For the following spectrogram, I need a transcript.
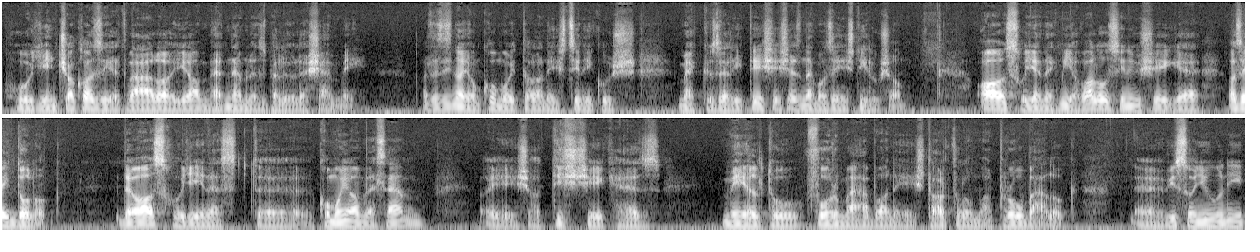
hogy én csak azért vállaljam, mert nem lesz belőle semmi. Az ez egy nagyon komolytalan és cinikus megközelítés, és ez nem az én stílusom. Az, hogy ennek mi a valószínűsége, az egy dolog. De az, hogy én ezt komolyan veszem, és a tisztséghez méltó formában és tartalommal próbálok viszonyulni,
